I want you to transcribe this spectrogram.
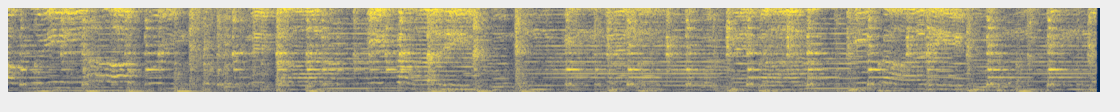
lovely.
